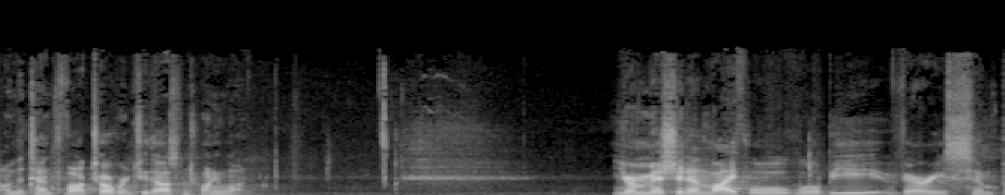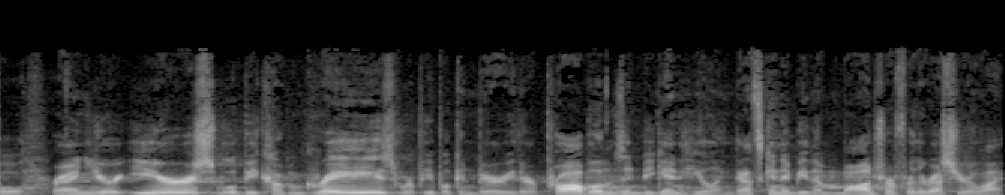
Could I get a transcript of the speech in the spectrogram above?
on the 10th of October in 2021. Your mission in life will, will be very simple, right? Your ears will become graves where people can bury their problems and begin healing. That's going to be the mantra for the rest of your life.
